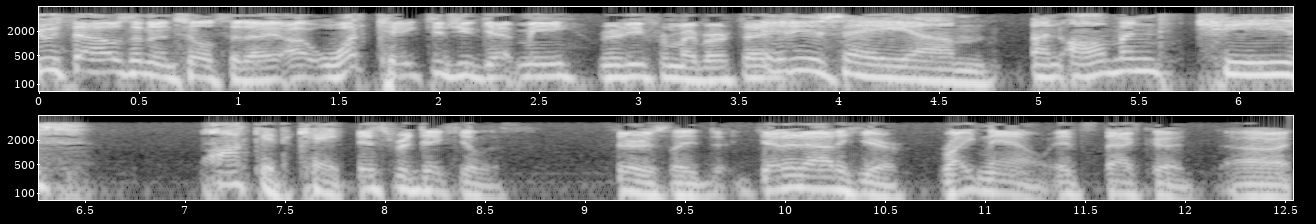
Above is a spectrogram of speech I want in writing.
2000 until today. Uh, what cake did you get me, Rudy, for my birthday? It is a um, an almond cheese pocket cake. It's ridiculous. Seriously, get it out of here right now. It's that good. All.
